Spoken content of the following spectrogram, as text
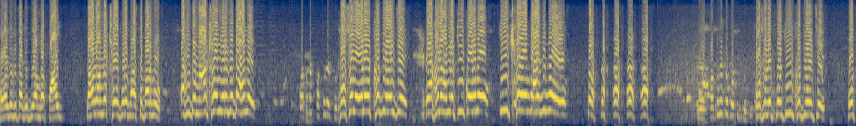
সহযোগিতা যদি আমরা পাই তাহলে আমরা খেয়ে পরে বাঁচতে পারব। এখন তো না খেয়ে মরে যেতে হবে। ফসল অনেক ক্ষতি হয়েছে। এখন আমরা কি করব? কি খেয়ে বাঁচবো? ফসলের তো প্রচুর ক্ষতি। ফসলে প্রচুর ক্ষতি হয়েছে। কত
